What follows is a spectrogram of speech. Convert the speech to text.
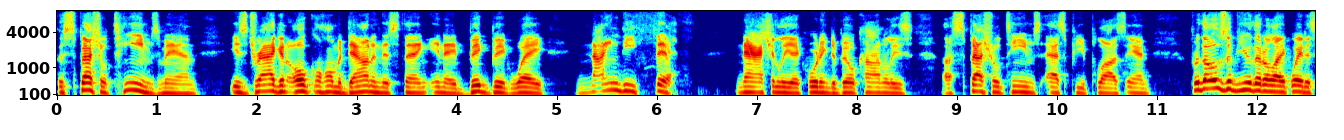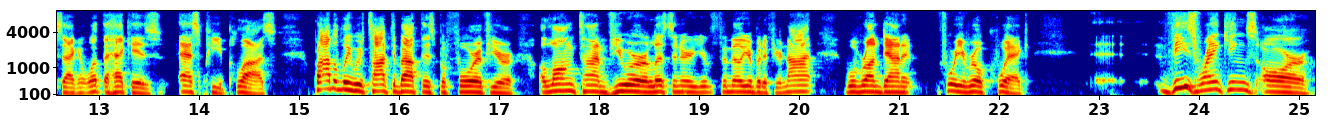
the special teams, man, is dragging Oklahoma down in this thing in a big, big way. 95th nationally, according to Bill Connelly's uh, special teams SP plus. And for those of you that are like, wait a second, what the heck is SP plus? Probably we've talked about this before. If you're a longtime viewer or listener, you're familiar. But if you're not, we'll run down it for you real quick. These rankings are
